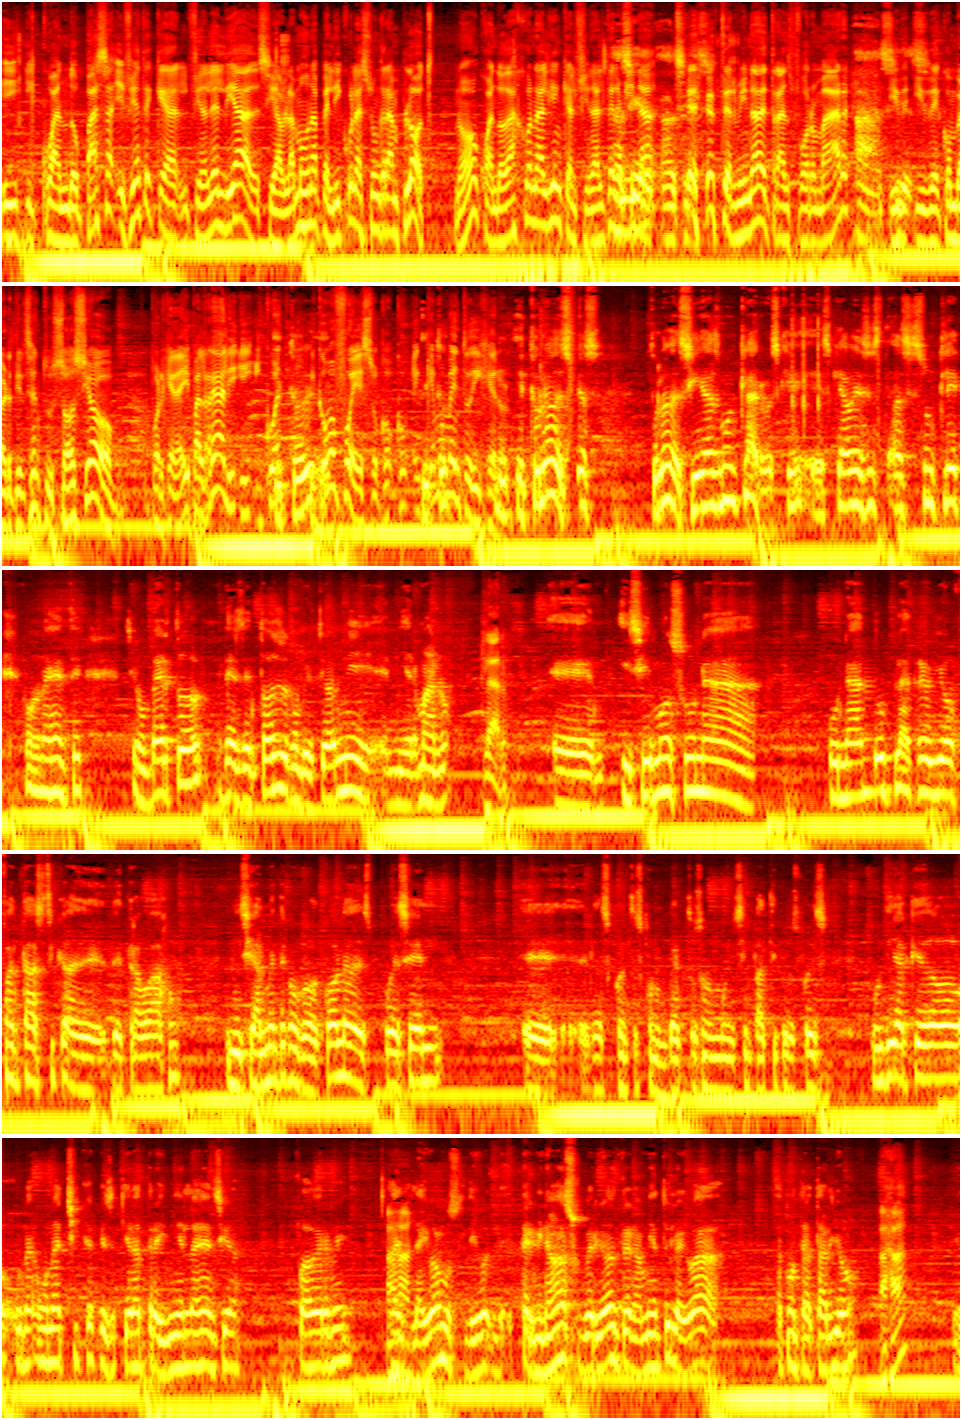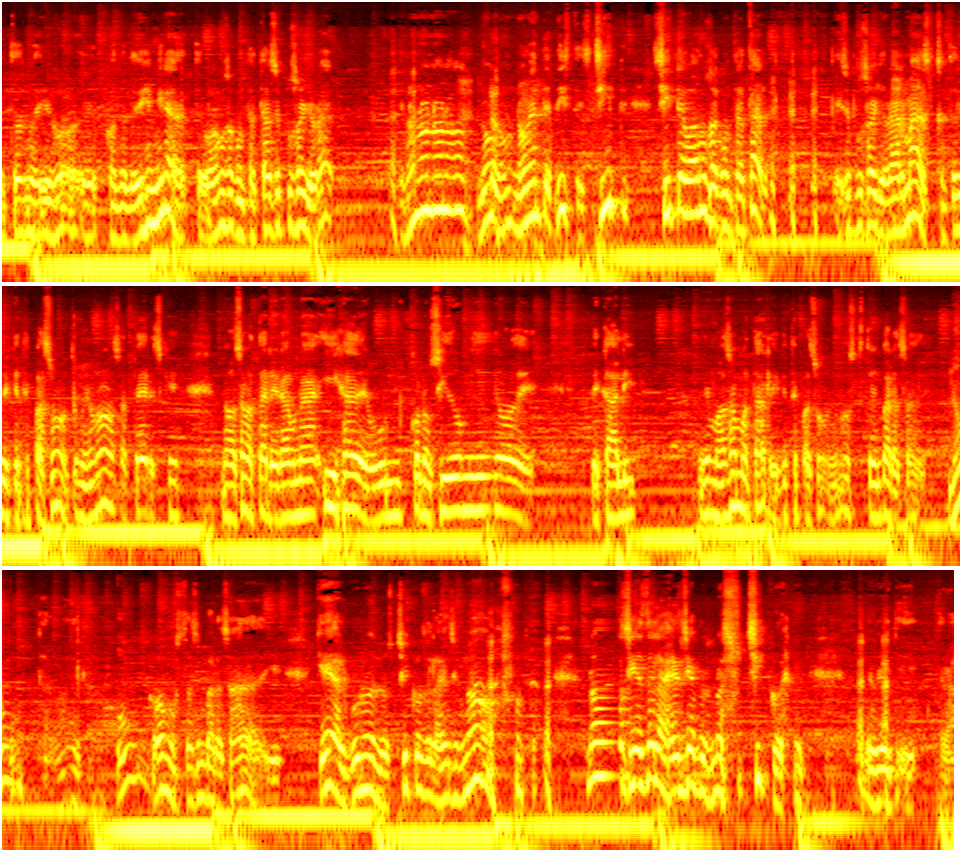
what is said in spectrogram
y, cuando pasa, y fíjate que al final del día, si hablamos de una película, es un gran plot, ¿no? Cuando das con alguien que al final termina, termina de transformar y, de convertirse en tu socio, porque de ahí para el real. ¿Y, y, cómo fue eso? ¿En qué momento dijeron? Y, tú lo decías, tú lo decías muy claro, es que, es que a veces haces un clic con una gente. Si Humberto desde entonces se convirtió en mi, en mi hermano. Claro. Eh, hicimos una una dupla, creo yo, fantástica de, trabajo, inicialmente con Coca-Cola, después él, eh, los cuentos con Humberto son muy simpáticos, después un día quedó una, una chica que se quiera trainee en la agencia, fue a verme, la íbamos, digo, terminaba su periodo de entrenamiento y la iba a, contratar yo. Ajá. Y entonces me dijo, eh, cuando le dije, mira, te vamos a contratar, se puso a llorar no, no, no, no, no, no, me entendiste. Sí sí te vamos a contratar. Y se puso a llorar más. Entonces, ¿qué te pasó? Entonces me dijo, no, Saper, es que me vas a matar. Era una hija de un conocido mío de, de Cali. Y me vas a matar. ¿Y qué te pasó? No, es que estoy embarazada. No. Uh. ¿Cómo estás embarazada? ¿Y qué? ¿Alguno de los chicos de la agencia? No, no, sí es de la agencia, pero no es un chico. a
